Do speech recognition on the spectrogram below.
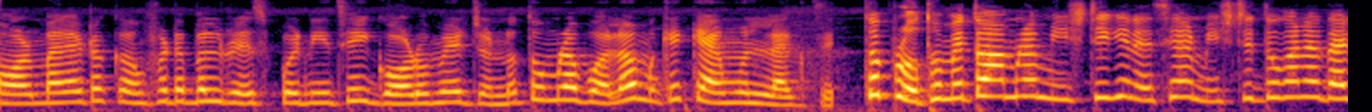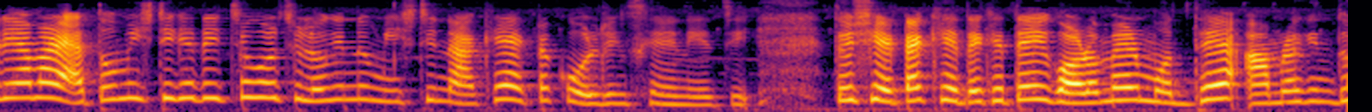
নর্মাল একটা কমফোর্টেবল ড্রেস পরে নিয়েছি এই গরমের জন্য। তোমরা বলো আমাকে কেমন লাগছে? তো প্রথমে তো আমরা মিষ্টি কিনেছি, আর মিষ্টির দোকানে দাঁড়িয়ে আমার এত মিষ্টি খেতে ইচ্ছে করছিল, কিন্তু মিষ্টি না খেয়ে একটা কোল্ড ড্রিঙ্কস কিনে নিয়েছি। তো সেটা খেতে খেতে এই গরমের মধ্যে আমরা কিন্তু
